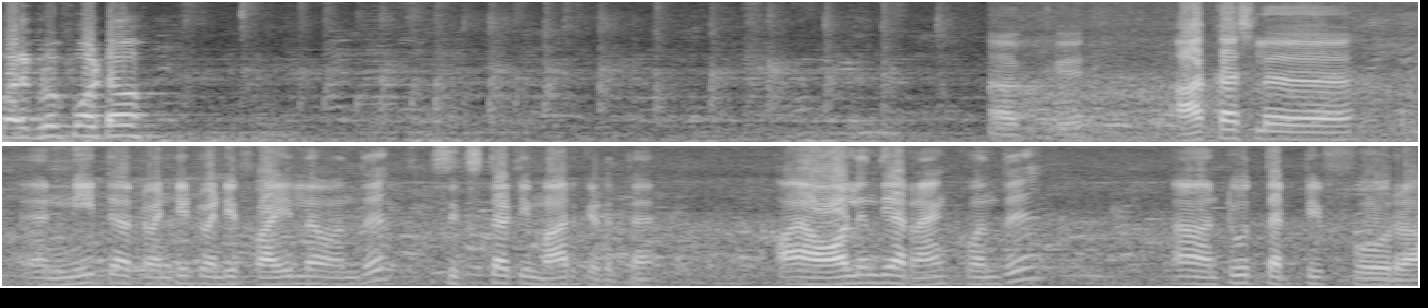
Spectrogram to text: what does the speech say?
for a group photo. Okay ஆகாஷில் நீட்டாக டுவெண்ட்டி டுவெண்ட்டி ஃபைவ்ல வந்து சிக்ஸ் தேர்ட்டி மார்க் எடுத்தேன். ஆல் இந்தியா ரேங்க் வந்து டூ தேர்ட்டி ஃபோரா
